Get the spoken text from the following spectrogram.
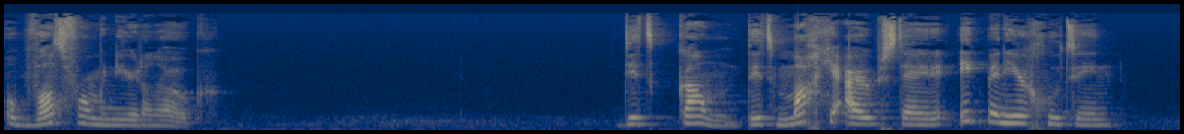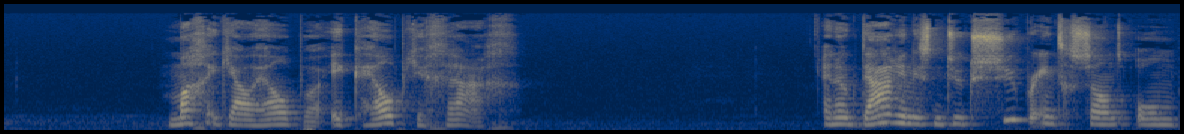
op wat voor manier dan ook. Dit kan, dit mag je uitbesteden. Ik ben hier goed in. Mag ik jou helpen? Ik help je graag. En ook daarin is het natuurlijk super interessant om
